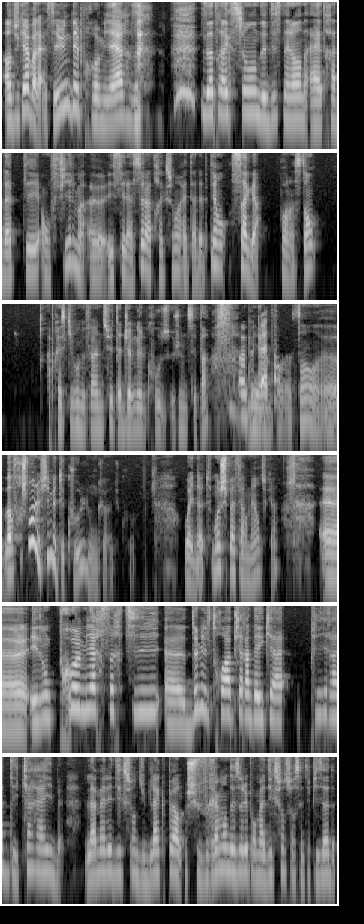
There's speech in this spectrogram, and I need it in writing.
En tout cas, voilà, c'est une des premières attractions de Disneyland à être adaptée en film euh, et c'est la seule attraction à être adaptée en saga pour l'instant. Après, est-ce qu'ils vont nous faire une suite à Jungle Cruise? Je ne sais pas. Euh, Mais euh, Peut-être. pour hein. l'instant, euh, bah, franchement, le film était cool, donc euh, du coup, why not? Moi, je suis pas fermée en tout cas. Et donc, première sortie euh, 2003, Pirates des, Ca- Pirates des Caraïbes, La malédiction du Black Pearl. Je suis vraiment désolée pour ma diction sur cet épisode,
